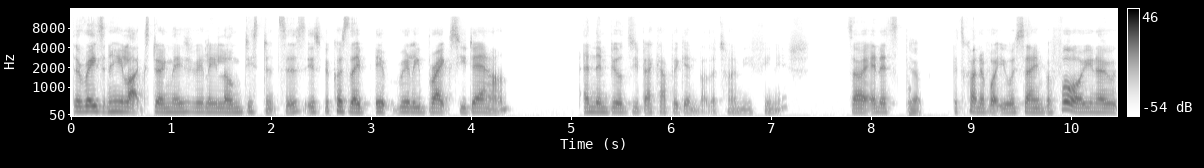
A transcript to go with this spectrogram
the reason he likes doing these really long distances is because they it really breaks you down, and then builds you back up again by the time you finish. So, and it's yep. it's kind of what you were saying before. You know,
